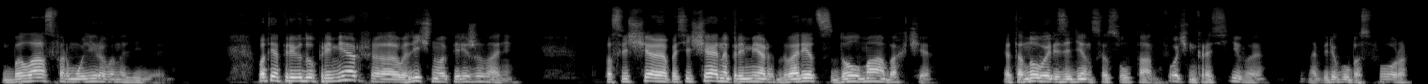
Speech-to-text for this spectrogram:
была сформулирована лидерами. Вот я приведу пример э, личного переживания. Посвящаю, посещая, например, дворец Долма-Бахче. Это новая резиденция султанов, очень красивая, на берегу Босфора.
